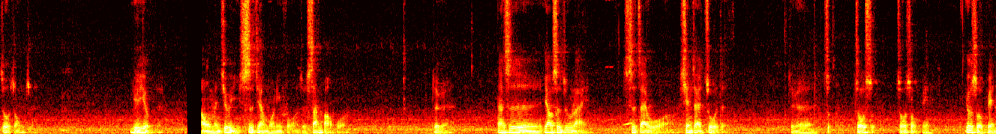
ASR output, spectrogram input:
做中尊，也有的。那我们就以释迦牟尼佛这三宝佛，这个，但是药师如来是在我现在做的这个左左手左手边，右手边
